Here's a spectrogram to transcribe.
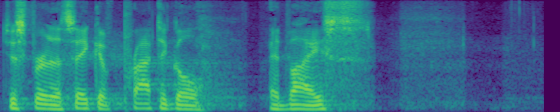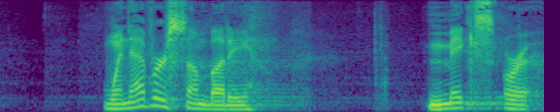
Just for the sake of practical advice, whenever somebody makes or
